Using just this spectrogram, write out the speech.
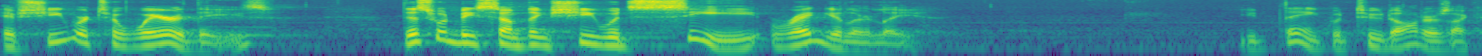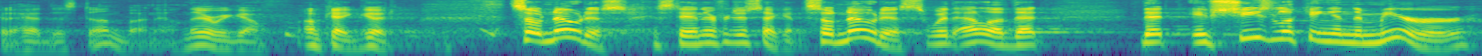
If she were to wear these, this would be something she would see regularly. You'd think with two daughters, I could have had this done by now. There we go. Okay, good. So notice, stand there for just a second. So notice with Ella that, that if she's looking in the mirror,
